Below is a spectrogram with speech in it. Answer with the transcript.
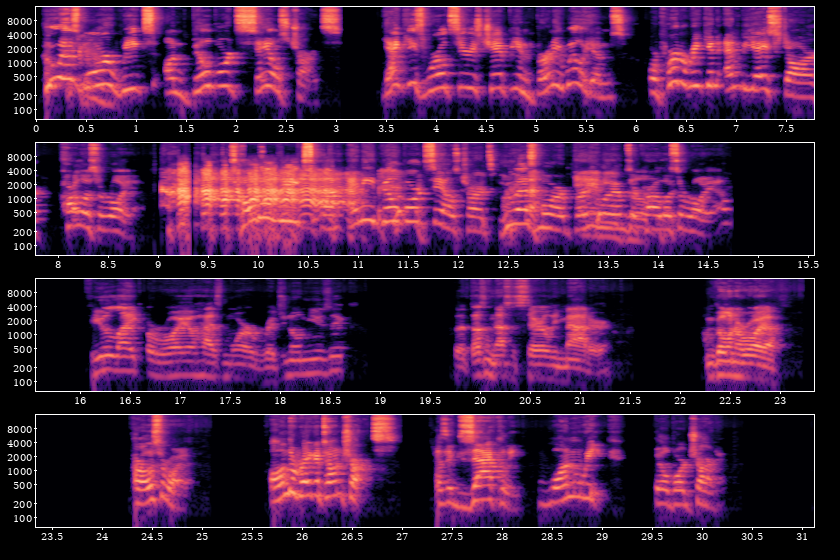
Who has mm-hmm. more weeks on Billboard sales charts? Yankees World Series champion Bernie Williams or Puerto Rican NBA star Carlos Arroyo? Total weeks on any Billboard sales charts. Who has more, Bernie Any Williams or Carlos Arroyo? feel like Arroyo has more original music, but it doesn't necessarily matter. I'm going Arroyo. Carlos Arroyo, on the reggaeton charts, has exactly one week Billboard charting.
